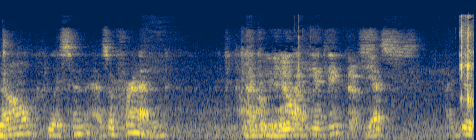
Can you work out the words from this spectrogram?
No, listen, as a friend. You know, I can't take this. Yes, I do.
